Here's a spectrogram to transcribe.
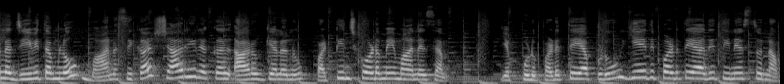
ఉరుకులు జీవితంలో మానసిక శారీరక ఆరోగ్యాలను పట్టించుకోవడమే మానేశాం. ఎప్పుడు పడితే అప్పుడు ఏది పడితే అది తినేస్తున్నాం.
